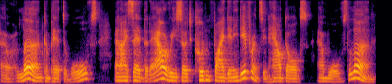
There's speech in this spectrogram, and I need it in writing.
uh, learn compared to wolves, and I said that our research couldn't find any difference in how dogs and wolves learn,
